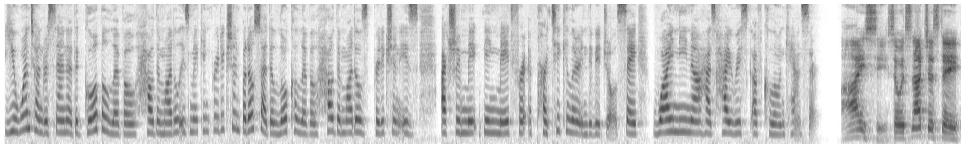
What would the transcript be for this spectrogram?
you want to understand at the global level how the model is making prediction, but also at the local level how the model's prediction is actually ma being made for a particular individual. Say, why Nina has high risk of colon cancer. I see. So it's not just a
